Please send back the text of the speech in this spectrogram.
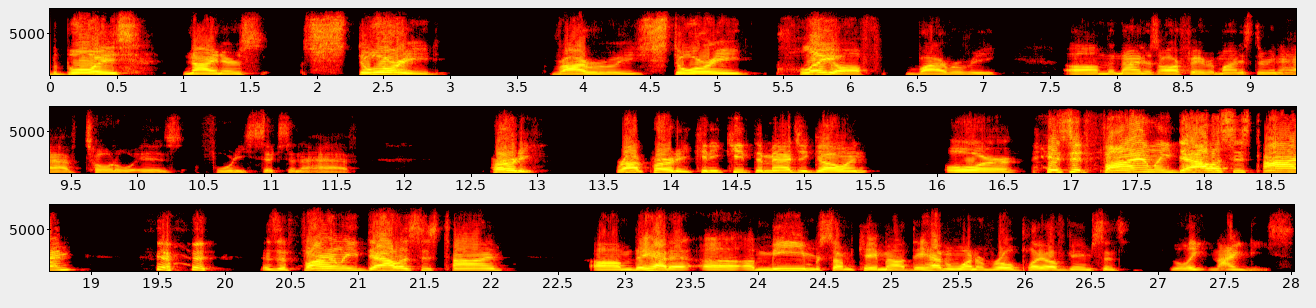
The boys, Niners, storied rivalry, storied playoff rivalry. Um, the Niners are favorite minus three and a half. Total is 46 and a half. Purdy, Brock Purdy, can he keep the magic going? Or is it finally Dallas's time? is it finally Dallas's time? Um, they had a, a a meme or something came out. They haven't won a road playoff game since the late 90s.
